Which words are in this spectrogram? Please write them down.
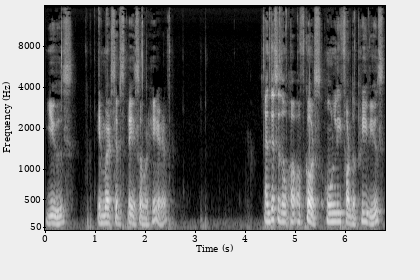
use immersive space over here. And this is, of course, only for the previews.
